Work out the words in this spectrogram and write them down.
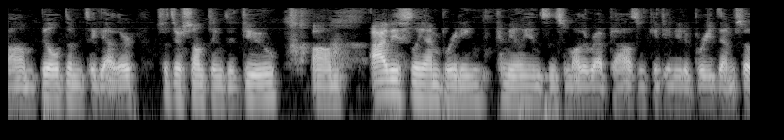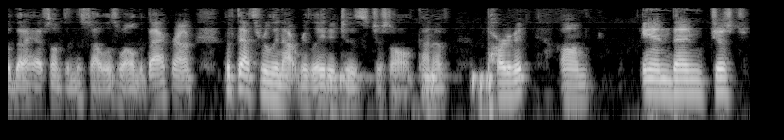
um, build them together so there's something to do. Um, obviously, I'm breeding chameleons and some other reptiles and continue to breed them so that I have something to sell as well in the background. But that's really not related to this, just all kind of part of it. Um, and then just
